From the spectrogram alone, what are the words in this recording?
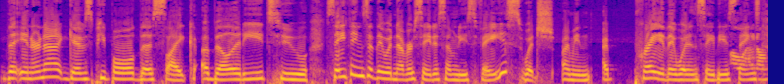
the internet gives people this like ability to say things that they would never say to somebody's face, which I mean, I pray they wouldn't say these oh, things. I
